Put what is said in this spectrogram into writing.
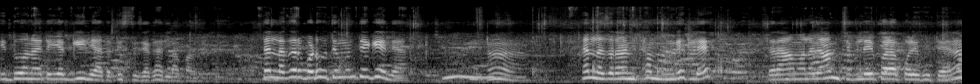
ती दोन आहेत एक गेली आता तिसरीच्या घरला पण त्यांना गडबड होते म्हणून ते गेल्या. हां. त्यांना जरा आम्ही थांबून घेतले जरा आम्हाला आमची बी लई पळापळी होते ना.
